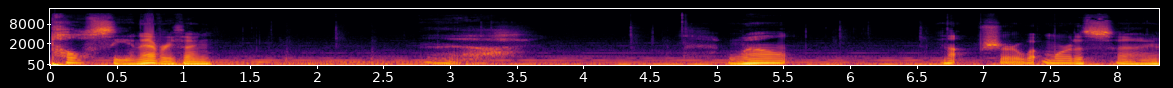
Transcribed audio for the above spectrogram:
pulsy and everything. Ugh. Well, not sure what more to say.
